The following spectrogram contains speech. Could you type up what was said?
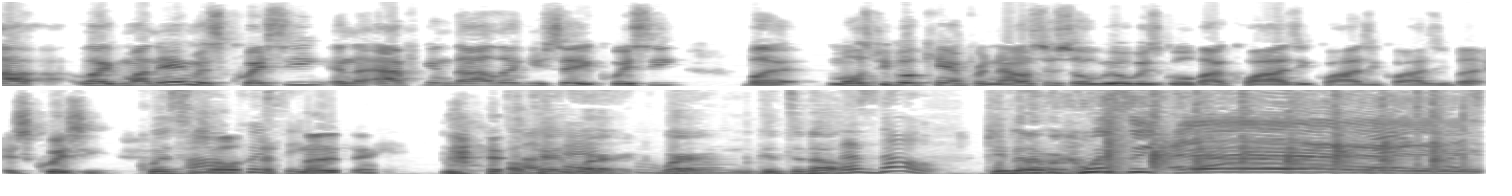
I, like my name is Quissy in the African dialect. You say Quissy, but most people can't pronounce it, so we always go by Kwasi, Kwasi, Kwasi. But it's Quissy. Quissy. Oh, So that's another thing. Okay, Okay. word, word. Good to know. That's dope. Give it up for Quissy. Hey!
